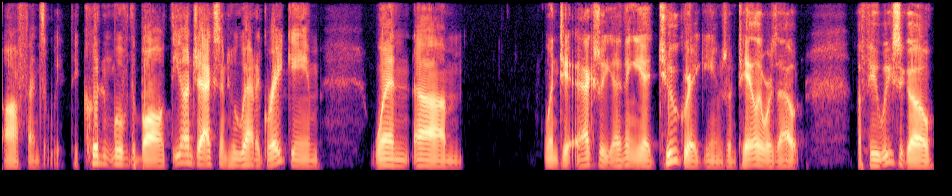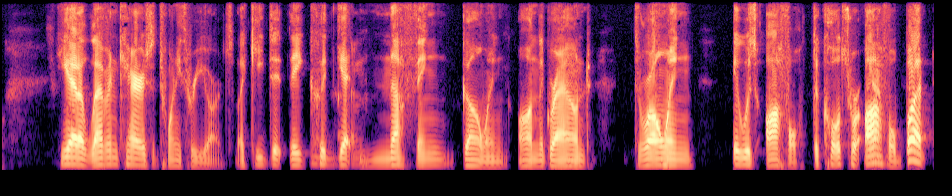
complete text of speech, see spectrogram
offensively. They couldn't move the ball. Deon Jackson, who had a great game when um when Ta- actually I think he had two great games when Taylor was out a few weeks ago. He had 11 carries to 23 yards. Like he did, they could get nothing going on the ground, throwing. It was awful. The Colts were awful. But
